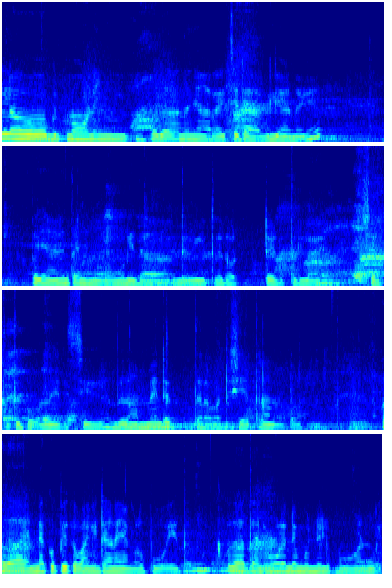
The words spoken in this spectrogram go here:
ഹലോ ഗുഡ് മോർണിംഗ്. അപ്പോൾ ഇതാ ഇന്ന് ഞായറാഴ്ച രാവിലെയാണ്. അപ്പോൾ ഞാൻ തന്മോളും കൂടി ഇതാ എന്റെ വീട്ടിൽ തൊട്ടടുത്തുള്ള ക്ഷേത്രത്തിൽ പോകാൻ വിചാരിച്ച്. അത് അമ്മേന്റെ തറവാട്ട് ക്ഷേത്രമാണ് കേട്ടോ. അപ്പോൾ അതാ എണ്ണക്കുപ്പിയൊക്കെ വാങ്ങിയിട്ടാണ് ഞങ്ങൾ പോയത്. അപ്പോൾ അതാ തനിമോൾ എന്റെ മുന്നിൽ പോകാണ്ട്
